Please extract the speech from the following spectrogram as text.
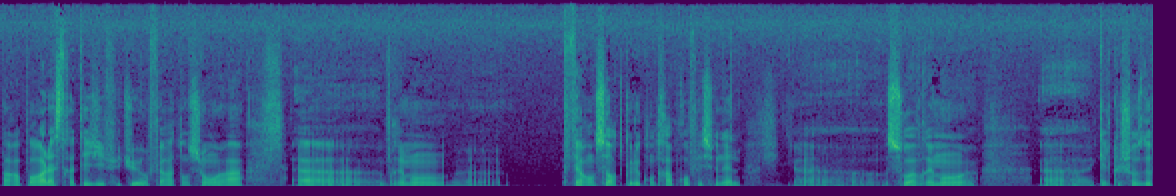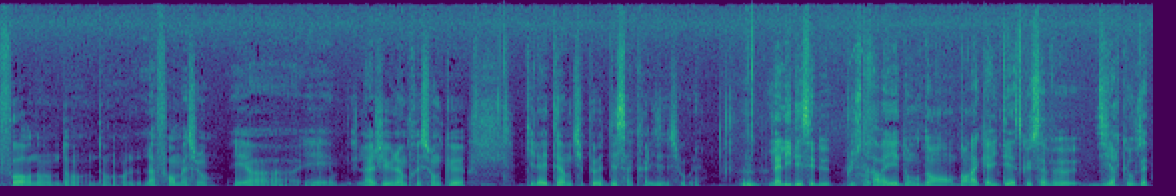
par rapport à la stratégie future, faire attention à euh, vraiment euh, faire en sorte que le contrat professionnel euh, soit vraiment euh, euh, quelque chose de fort dans, dans- dans la formation. Et, euh, et là, j'ai eu l'impression que qu'il a été un petit peu désacralisé, si vous voulez. Là, l'idée, c'est de plus travailler donc dans, la qualité. Est-ce que ça veut dire que vous êtes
